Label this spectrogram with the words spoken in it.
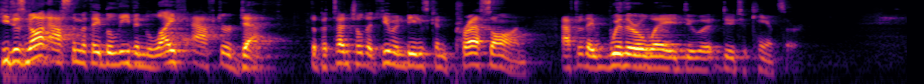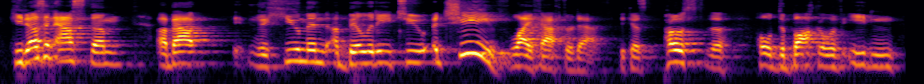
He does not ask them if they believe in life after death, the potential that human beings can press on after they wither away due, to cancer. He doesn't ask them about the human ability to achieve life after death, because post the whole debacle of Eden,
